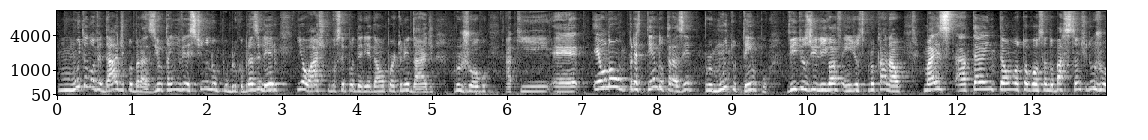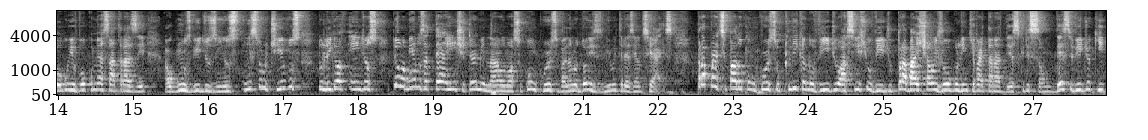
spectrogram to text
muita novidade pro Brasil, tá investindo no público brasileiro e eu acho que você poderia dar uma oportunidade pro jogo aqui. É, eu não pretendo trazer por muito tempo vídeos de League of Angels pro canal, mas mas até então eu tô gostando bastante do jogo e vou começar a trazer alguns videozinhos instrutivos do League of Angels, pelo menos até a gente terminar o nosso concurso valendo R$ 2.300. Para participar do concurso, clica no vídeo, assiste o vídeo. Para baixar o jogo, o link vai estar tá na descrição desse vídeo aqui.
